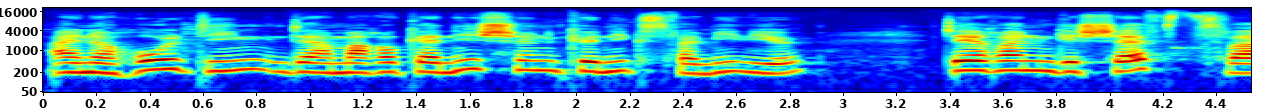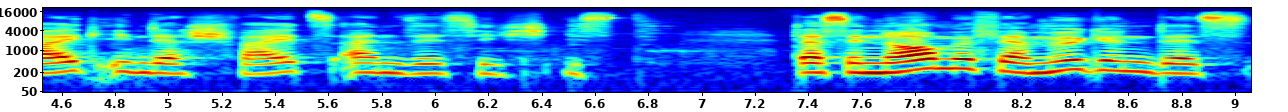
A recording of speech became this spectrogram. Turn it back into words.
einer Holding der marokkanischen Königsfamilie, deren Geschäftszweig in der Schweiz ansässig ist. Das enorme Vermögen des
